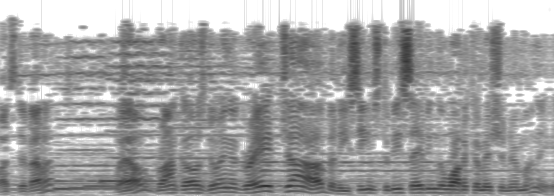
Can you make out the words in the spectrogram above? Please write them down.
What's developed? Well, Bronco's doing a great job, and he seems to be saving the water commissioner money.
